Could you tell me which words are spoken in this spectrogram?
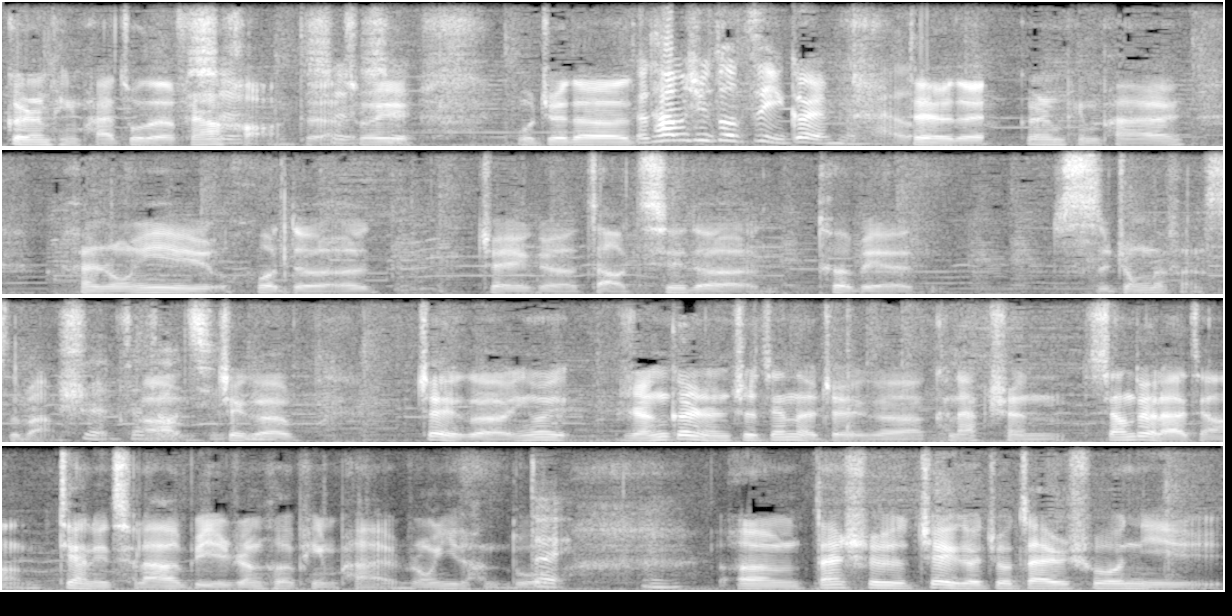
个人品牌，做的非常是好，对，所以我觉得有他们去做自己个人品牌了。对对对，个人品牌很容易获得这个早期的特别死忠的粉丝吧。是在啊早期，，这个这个，因为人跟人之间的这个 connection 相对来讲建立起来要比人和品牌容易很多。对，嗯嗯，但是这个就在于说你，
